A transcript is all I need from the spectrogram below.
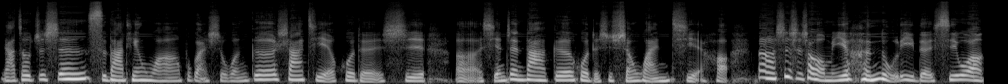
亚洲之声四大天王，不管是文哥、沙姐，或者是呃贤正大哥，或者是神丸姐哈，那事实上我们也很努力的希望，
